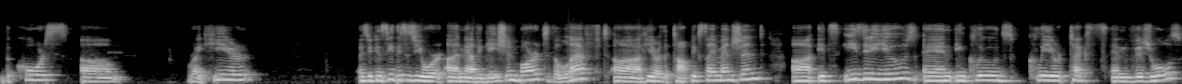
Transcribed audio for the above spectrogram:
the course um, right here. As you can see, this is your uh, navigation bar to the left. Uh, here are the topics I mentioned. Uh, it's easy to use and includes clear texts and visuals.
